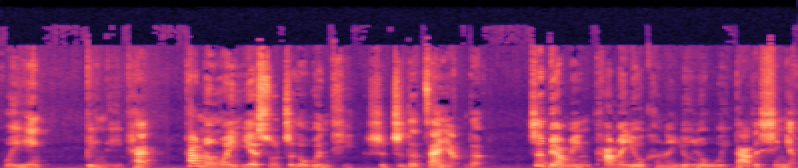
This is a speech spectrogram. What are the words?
回应并离开。他们问耶稣这个问题是值得赞扬的，这表明他们有可能拥有伟大的信仰，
